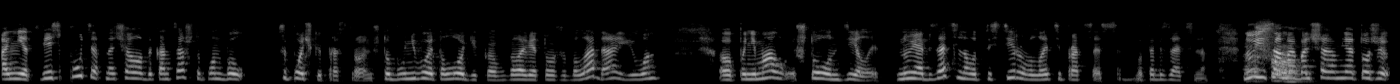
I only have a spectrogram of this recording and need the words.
а нет, весь путь от начала до конца, чтобы он был цепочкой простроен, чтобы у него эта логика в голове тоже была, да, и он э, понимал, что он делает. Ну и обязательно вот тестировал эти процессы, вот обязательно. Ну и самая большая у меня тоже,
